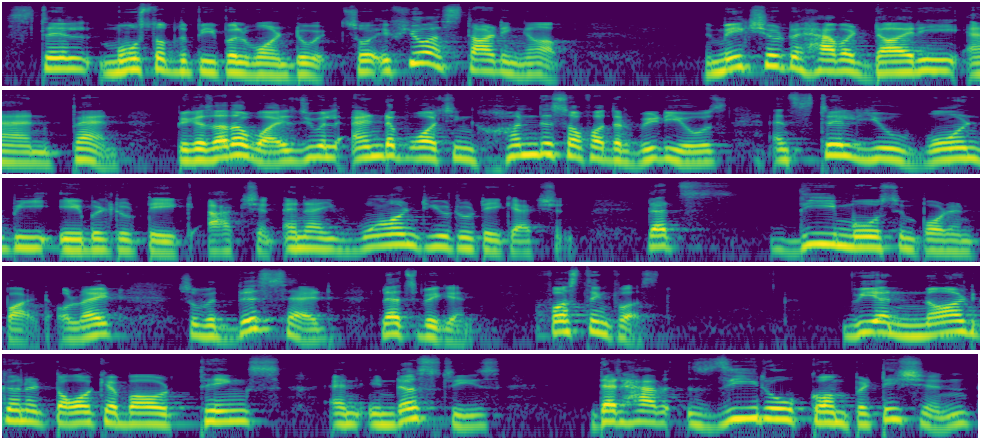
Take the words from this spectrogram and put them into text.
still most of the people won't do it. So if you are starting up, make sure to have a diary and pen because otherwise you will end up watching hundreds of other videos and still you won't be able to take action and i want you to take action that's the most important part all right? So with this said let's begin. First thing first we are not going to talk about things and industries that have zero competition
